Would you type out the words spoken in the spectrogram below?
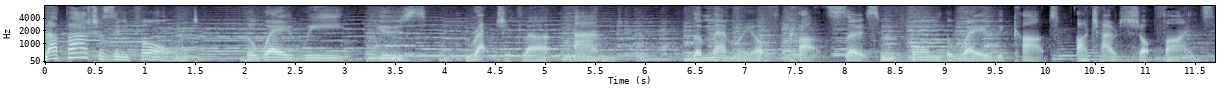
La Pâche has informed the way we use Recicla and the memory of cuts. So it's informed the way we cut our charity shop finds.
